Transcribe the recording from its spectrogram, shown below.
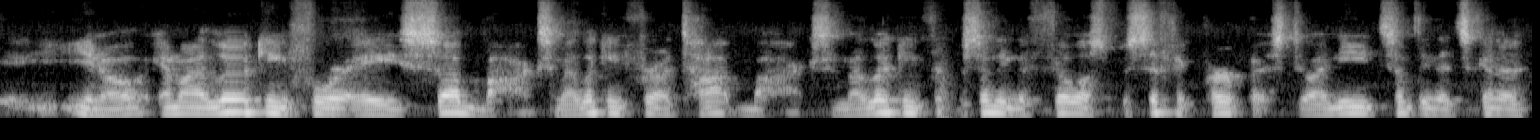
you know, am I looking for a sub box? Am I looking for a top box? Am I looking for something to fill a specific purpose? Do I need something that's going to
